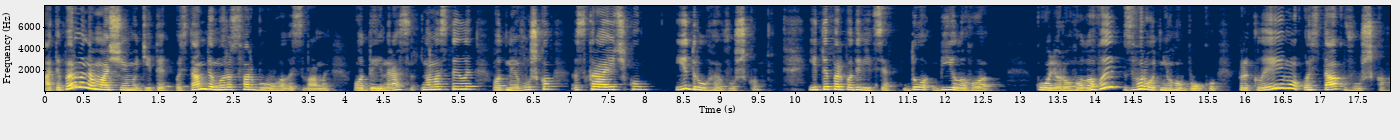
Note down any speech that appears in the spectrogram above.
а тепер ми намащуємо діти ось там, де ми розфарбовували з вами. Один раз намастили одне вушко з краєчку і друге вушко. І тепер подивіться, до білого кольору голови з воротнього боку приклеїмо ось так вушка.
